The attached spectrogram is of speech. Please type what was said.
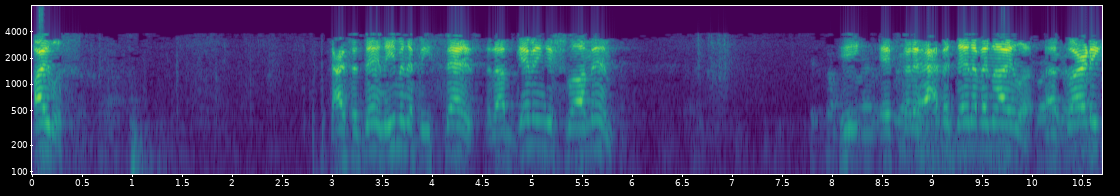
Eilis. That's a din, even if he says that I'm giving a Shlomim, he, it's going to have a din of an Eila. According,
